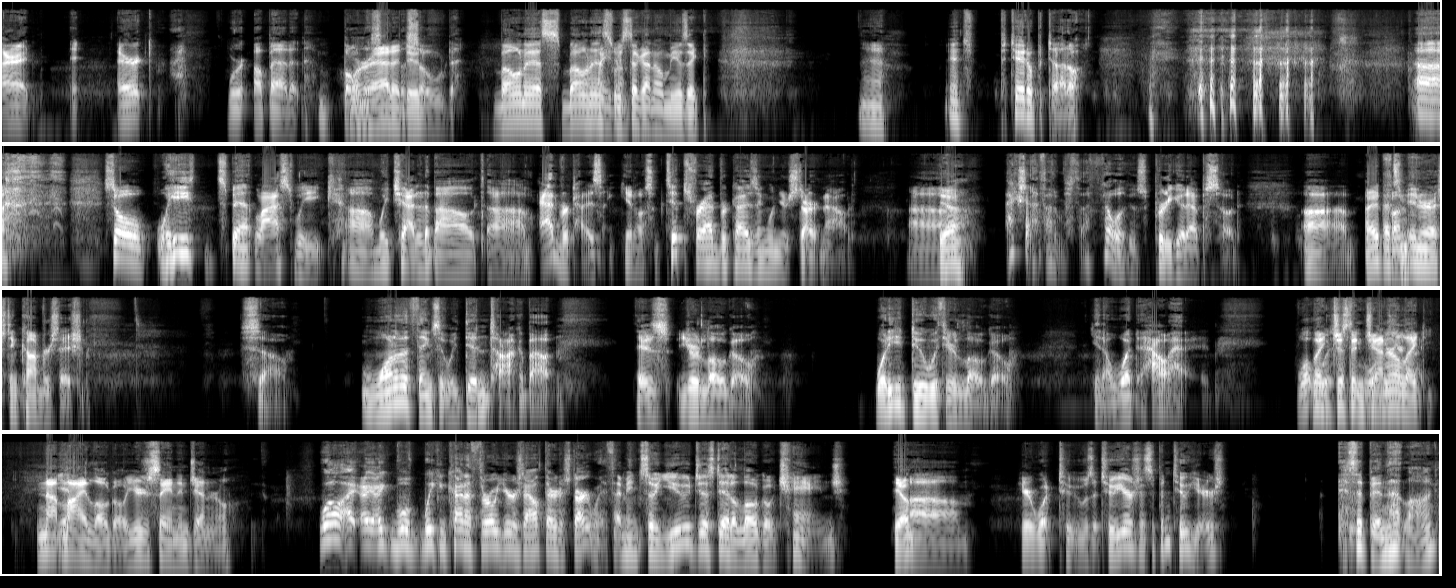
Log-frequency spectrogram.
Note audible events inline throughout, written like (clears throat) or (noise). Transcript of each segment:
All right, Eric, we're up at it. Bonus we're at episode. it, dude. Bonus, bonus. We still got no music. Yeah, it's potato, potato. (laughs) uh, so we spent last week. Um, we chatted about um, advertising. You know, some tips for advertising when you're starting out. Uh, yeah. Actually, I thought it was. I felt like it was a pretty good episode. Uh, I had, had some interesting conversation. So, one of the things that we didn't talk about is your logo. What do you do with your logo? You know what? How? What like was, just in general, like not yeah. my logo. You're just saying in general. Well, I, I, well, we can kind of throw yours out there to start with. I mean, so you just did a logo change. Yep. Um, here, what two was it? Two years? Has it been two years? Has it been that long?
